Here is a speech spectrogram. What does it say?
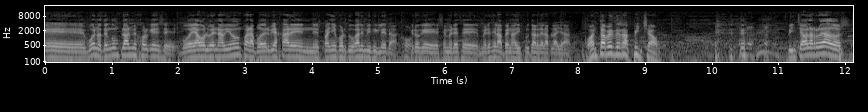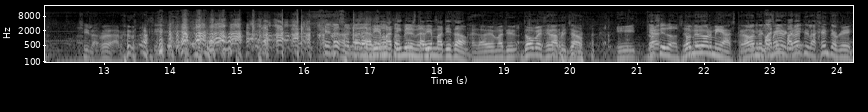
Eh, bueno, tengo un plan mejor que ese. Voy a volver en avión para poder viajar en España y Portugal en bicicleta. Creo que se merece, merece la pena disfrutar de la playa. ¿Cuántas veces has pinchado? ¿Pinchado las ruedas dos? Sí, la rueda, la rueda. Está bien, mati- está bien matizado. Está bien mati- Dos veces la has pinchado. Y Dos y dos, ¿eh? ¿Dónde dormías? ¿Te daban de Empate, comer empate. gratis la gente o qué?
